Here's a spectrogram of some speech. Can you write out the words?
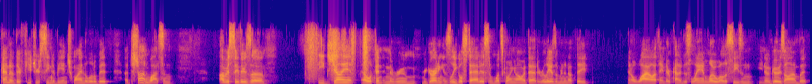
kind of their futures seem to be entwined a little bit. Uh, Deshaun Watson. Obviously, there's a the giant elephant in the room regarding his legal status and what's going on with that. It really hasn't been an update in a while. I think they're kind of just laying low while the season, you know, goes on. But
